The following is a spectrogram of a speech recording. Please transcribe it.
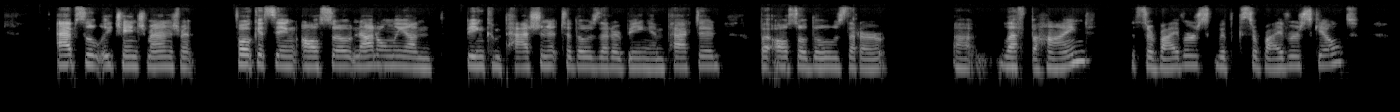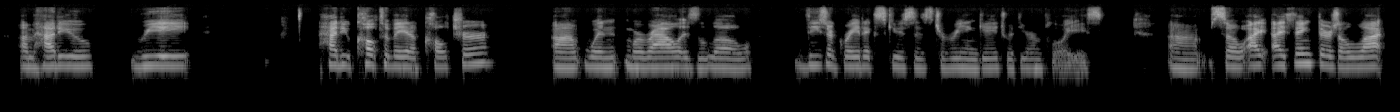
absolutely change management focusing also not only on being compassionate to those that are being impacted but also those that are uh, left behind the survivors with survivor's guilt. Um, how do you re how do you cultivate a culture uh, when morale is low? These are great excuses to re-engage with your employees. Um, so I, I think there's a lot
